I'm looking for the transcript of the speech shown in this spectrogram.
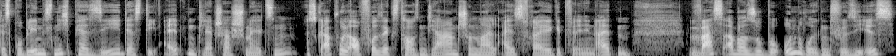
das Problem ist nicht per se, dass die Alpengletscher schmelzen. Es gab wohl auch vor 6000 Jahren schon mal eisfreie Gipfel in den Alpen. Was aber so beunruhigend für sie ist,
